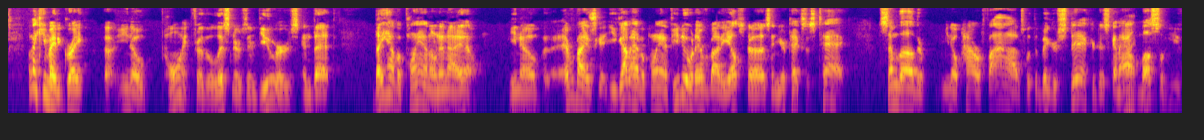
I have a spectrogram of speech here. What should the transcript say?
I think you made a great, uh, you know, point for the listeners and viewers in that they have a plan on NIL. You know, everybody's you got to have a plan. If you do what everybody else does and you're Texas Tech, some of the other, you know, Power Fives with the bigger stick are just going right. to outmuscle you.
